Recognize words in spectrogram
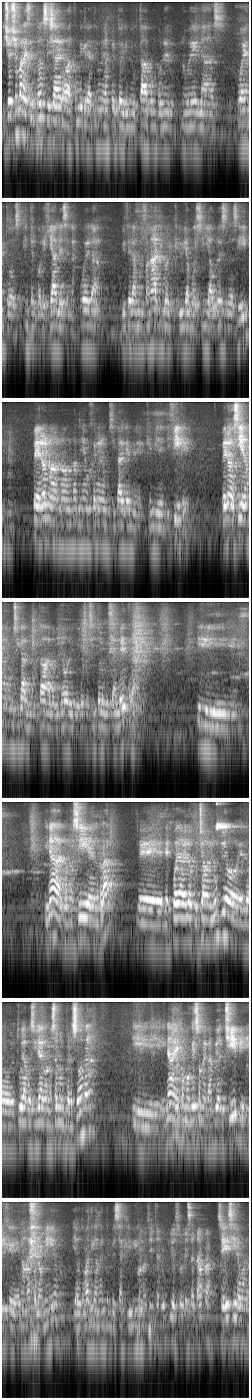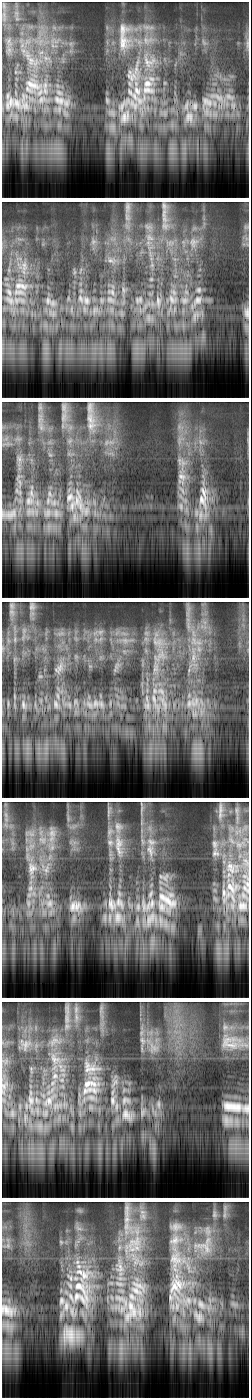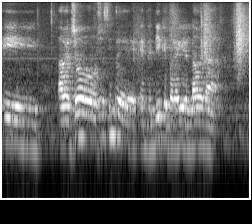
y yo, yo para ese entonces ya era bastante creativo en el aspecto de que me gustaba componer novelas, cuentos, intercolegiales en la escuela, ¿viste? Era muy fanático, escribía poesía, veces así pero no, no, no, tenía un género musical que me, que me, identifique. Pero sí era muy musical, me gustaba lo melódico y cosas así, todo lo que sea letra. Y, y nada, conocí el rap. Eh, después de haberlo escuchado en Núcleo, eh, tuve la posibilidad de conocerlo en persona. Y, y, nada, es como que eso me cambió el chip y dije, no, esto es lo mío. Y automáticamente empecé a escribir. ¿Conociste a Núcleo sobre esa etapa? Sí, sí, lo conocí ahí porque era, era amigo de, de mi primo, bailaban en la misma crew, ¿viste? O, mi primo bailaba con amigos del núcleo, no me acuerdo bien cómo era la relación que tenían, pero sé que eran muy amigos. Y nada, tuve la posibilidad de conocerlo y eso me, nada, me inspiró. Empezaste en ese momento a meterte en lo que era el tema de, A de componer. música, componer Sí, sí. música. Sí, sí. ¿Grabaste algo ahí? Sí, mucho tiempo, mucho tiempo encerrado. Yo era el típico que en los veranos se encerraba en su compu ¿Qué escribías? y lo mismo que ahora, como no, ¿Pero o sea, vivís? claro. ¿Pero qué vivías en ese momento? Y a ver, yo, yo siempre entendí que por ahí el lado de la,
